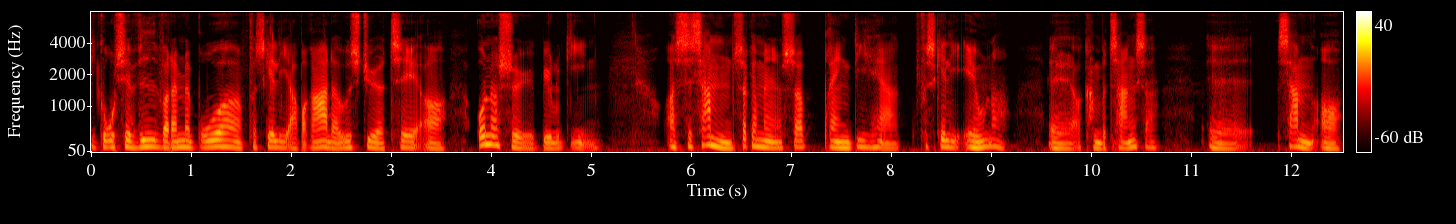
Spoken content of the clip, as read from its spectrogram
de er gode til at vide, hvordan man bruger forskellige apparater og udstyr til at undersøge biologien. Og så sammen, så kan man jo så bringe de her forskellige evner øh, og kompetencer øh, sammen og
